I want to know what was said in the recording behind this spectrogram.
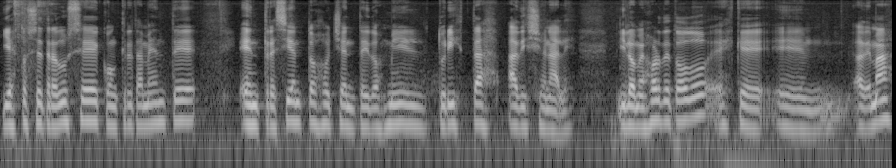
y esto se traduce concretamente en 382.000 turistas adicionales. Y lo mejor de todo es que eh, además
